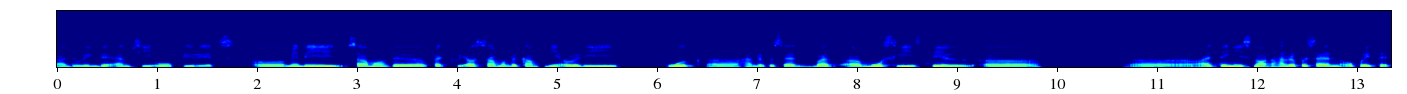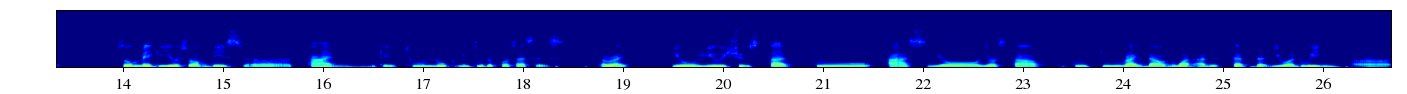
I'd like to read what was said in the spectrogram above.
uh, during the MCO periods, uh, maybe some of the factory or some of the company already work uh, 100%, but uh, mostly still, uh, uh, I think it's not 100% operated. So make use of this uh, time, okay, to look into the processes. All right, you you should start to ask your your staff to to write down what are the steps that you are doing uh,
